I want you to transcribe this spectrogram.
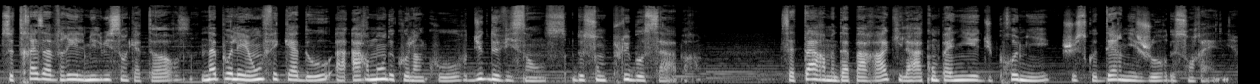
ce 13 avril 1814, Napoléon fait cadeau à Armand de Caulaincourt, duc de Vicence, de son plus beau sabre cette arme d'apparat qui l'a accompagné du premier jusqu'au dernier jour de son règne.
